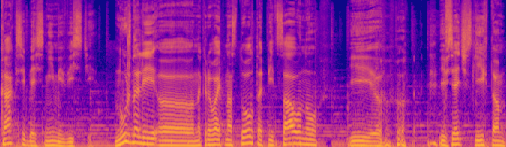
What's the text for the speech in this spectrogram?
как себя с ними вести. Нужно ли э, накрывать на стол, топить сауну и, и всячески их там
